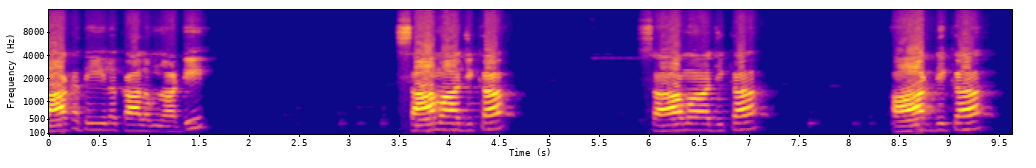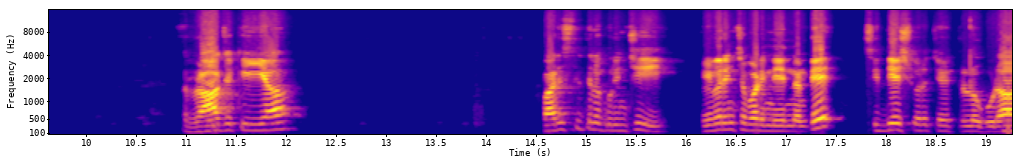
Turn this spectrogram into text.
కాకతీయుల కాలం నాటి సామాజిక సామాజిక ఆర్థిక రాజకీయ పరిస్థితుల గురించి వివరించబడింది ఏంటంటే సిద్ధేశ్వర చరిత్రలో కూడా.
